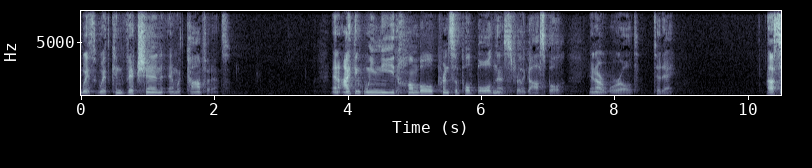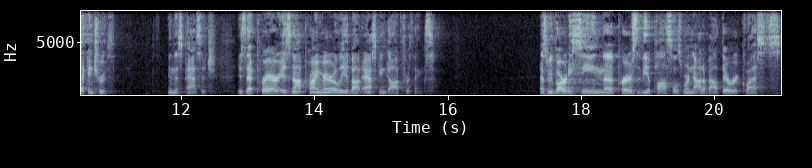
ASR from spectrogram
with, with conviction and with confidence. And I think we need humble, principled boldness for the gospel in our world today. Uh, second truth in this passage is that prayer is not primarily about asking God for things. As we've already seen, the prayers of the apostles were not about their requests.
